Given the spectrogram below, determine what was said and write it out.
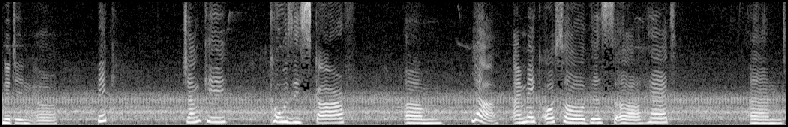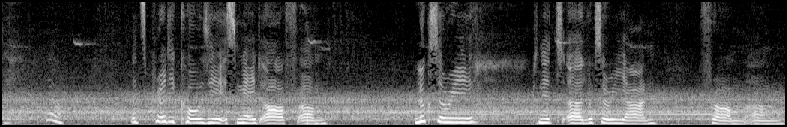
knitting a big chunky, cozy scarf. Um, yeah, I make also this uh, hat and yeah, it's pretty cozy. It's made of um, luxury knit uh, luxury yarn from um,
